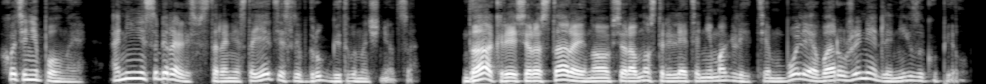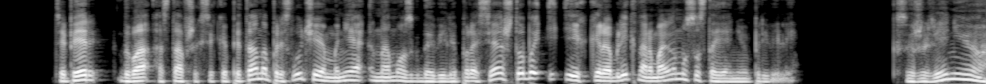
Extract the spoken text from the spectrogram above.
Хоть и не полные. Они не собирались в стороне стоять, если вдруг битва начнется. Да, крейсеры старые, но все равно стрелять они могли, тем более вооружение для них закупил. Теперь два оставшихся капитана при случае мне на мозг давили, прося, чтобы их корабли к нормальному состоянию привели. К сожалению,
